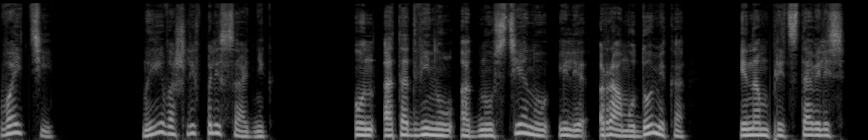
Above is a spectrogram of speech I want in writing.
войти. Мы вошли в палисадник. Он отодвинул одну стену или раму домика, и нам представились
